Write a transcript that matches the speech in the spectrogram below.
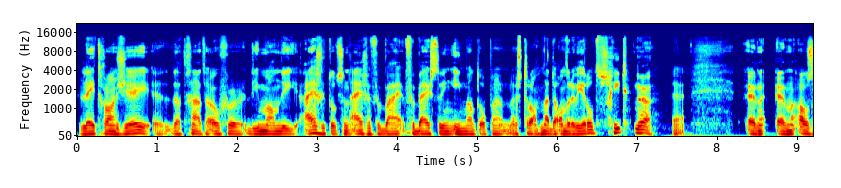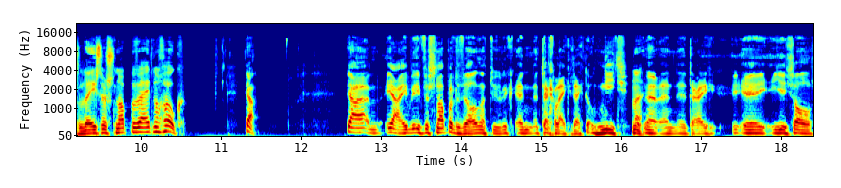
L'étranger... dat gaat over die man die eigenlijk tot zijn eigen verbij- verbijstering... iemand op een strand naar de andere wereld schiet. ja. Ja. En, en als lezer snappen wij het nog ook. Ja. Ja, ja, we snappen het wel natuurlijk. En tegelijkertijd ook niet. Nee. En eh, eh, je, zal,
